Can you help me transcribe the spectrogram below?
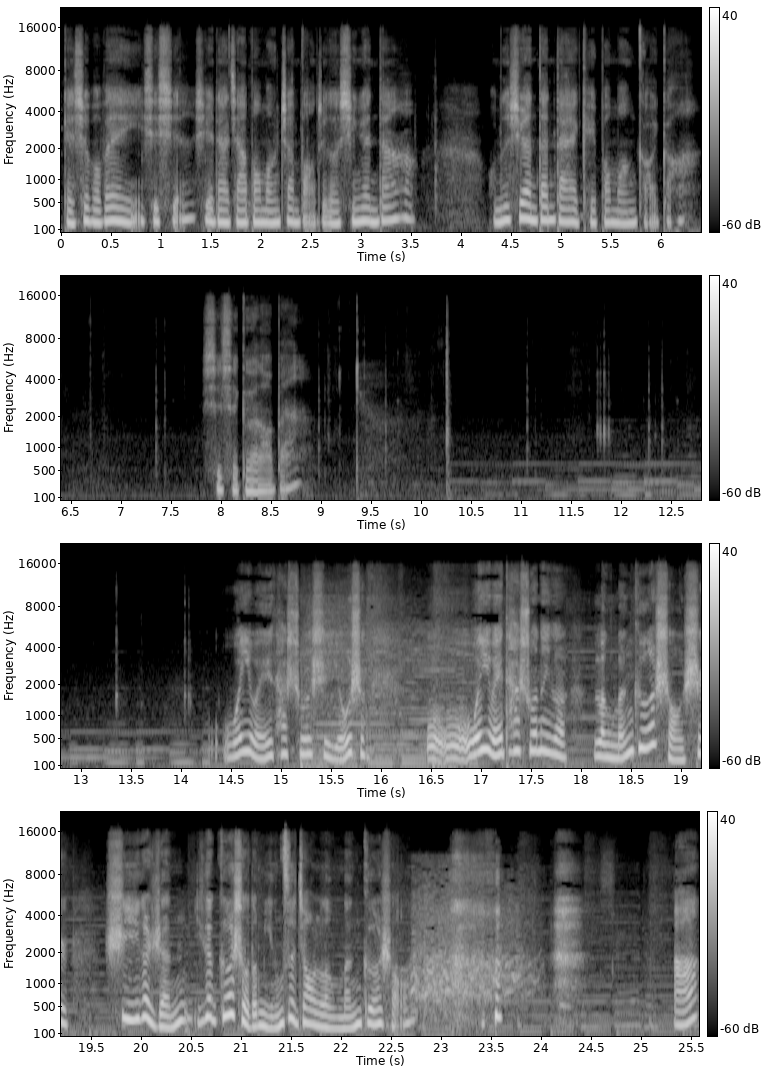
感谢宝贝，谢谢谢谢大家帮忙占榜这个心愿单哈，我们的心愿单大家也可以帮忙搞一搞啊，谢谢各位老板。我以为他说是有首，我我我以为他说那个冷门歌手是是一个人，一个歌手的名字叫冷门歌手。啊，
